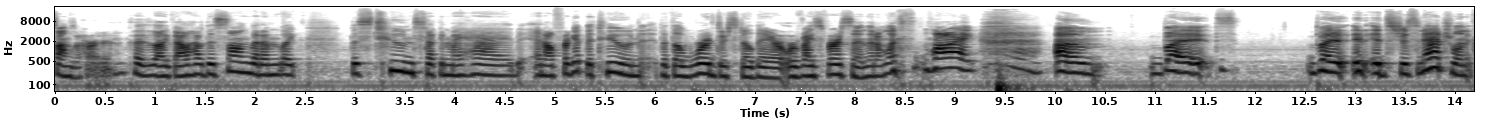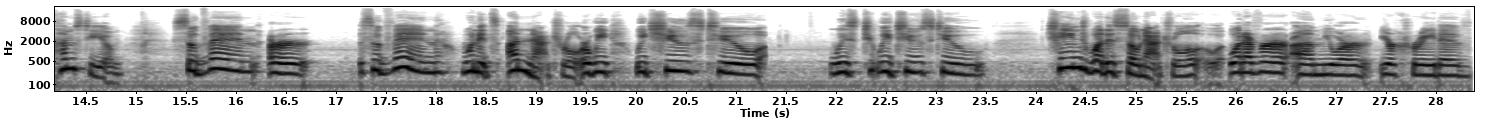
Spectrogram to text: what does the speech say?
Songs are harder because, like, I'll have this song that I'm like, this tune stuck in my head, and I'll forget the tune, but the words are still there, or vice versa. And then I'm like, why? Um, but, but it, it's just natural and it comes to you. So then, or so then when it's unnatural or we we choose to we we choose to change what is so natural whatever um your your creative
